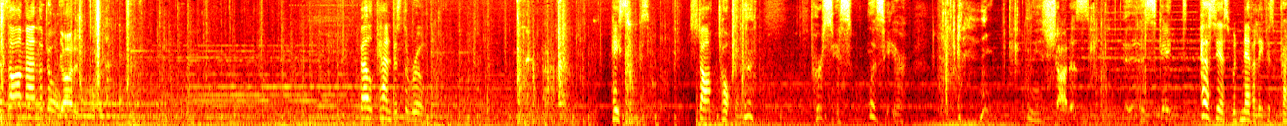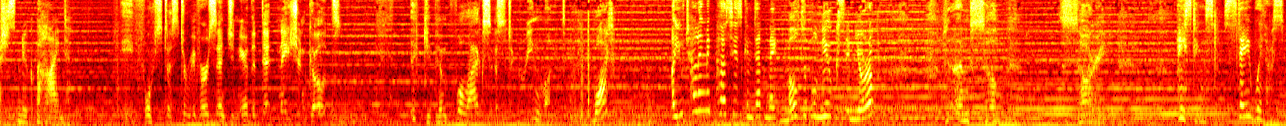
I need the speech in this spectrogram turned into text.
Lazar, man the door. Got it. Bell, canvas the room. Hastings, start talking. Perseus was here. he shot us. Escaped. Perseus would never leave his precious nuke behind. He forced us to reverse engineer the detonation codes. Give him full access to Greenlight. What? Are you telling me Perseus can detonate multiple nukes in Europe? I'm so sorry. Hastings, stay with us.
